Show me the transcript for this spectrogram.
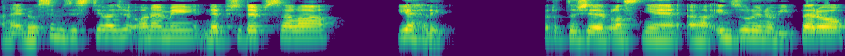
a najednou jsem zjistila, že ona mi nepředepsala jehly, protože vlastně uh, inzulinový pero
